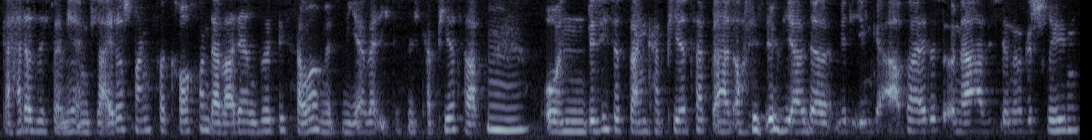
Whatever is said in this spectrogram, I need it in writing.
da hat er sich bei mir im Kleiderschrank verkrochen, da war der wirklich sauer mit mir, weil ich das nicht kapiert habe. Mhm. Und bis ich das dann kapiert habe, da hat auch die Silvia wieder mit ihm gearbeitet und da habe ich ihr nur geschrieben,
